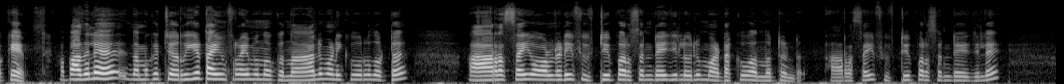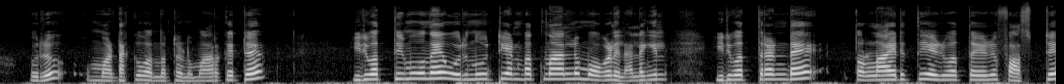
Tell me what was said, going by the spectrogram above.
ഓക്കെ അപ്പോൾ അതിൽ നമുക്ക് ചെറിയ ടൈം ഫ്രെയിം നോക്കും. നാല് മണിക്കൂർ തൊട്ട് R S I already fifty പെർസെന്റേജിൽ ഒരു മടക്ക് വന്നിട്ടുണ്ട്. ആർ എസ് ഐ ഫിഫ്റ്റി പെർസെന്റേജിൽ ഒരു മടക്ക് വന്നിട്ടുണ്ട്. മാർക്കറ്റ് ഇരുപത്തിമൂന്ന് ഒരുന്നൂറ്റി എൺപത്തിനാലിന് മുകളിൽ അല്ലെങ്കിൽ ഇരുപത്തിരണ്ട് തൊള്ളായിരത്തി എഴുപത്തേഴ് ഫസ്റ്റ്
